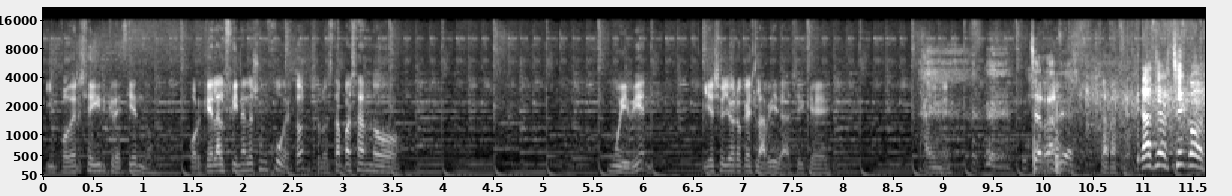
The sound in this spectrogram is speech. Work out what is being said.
y poder seguir creciendo. Porque él al final es un juguetón, se lo está pasando muy bien. Y eso yo creo que es la vida, así que Jaime. Muchas gracias. Muchas gracias. Gracias, chicos.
